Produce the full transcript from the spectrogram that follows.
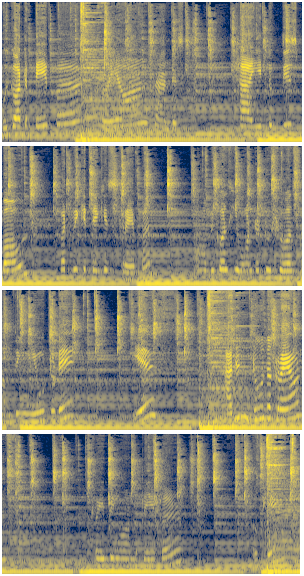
We got a paper, crayons and uh, he took this bowl but we can take a scraper uh, because he wanted to show us something new today. Yes, I didn't do the crayons. Scraping on the paper. Okay.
